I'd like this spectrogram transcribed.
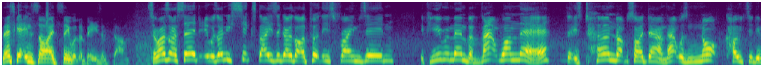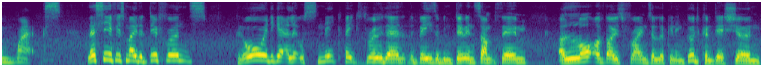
Let's get inside, see what the bees have done. So as I said, it was only six days ago that I put these frames in. If you remember that one there that is turned upside down, that was not coated in wax. Let's see if it's made a difference. Can already get a little sneak peek through there that the bees have been doing something. A lot of those frames are looking in good condition.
